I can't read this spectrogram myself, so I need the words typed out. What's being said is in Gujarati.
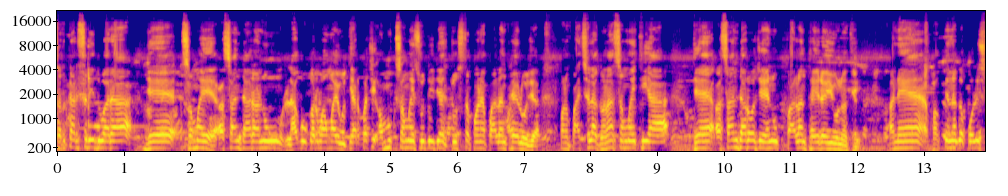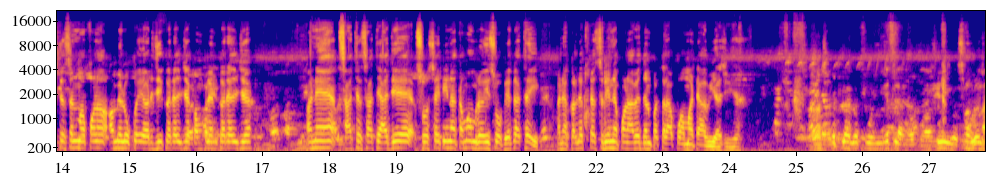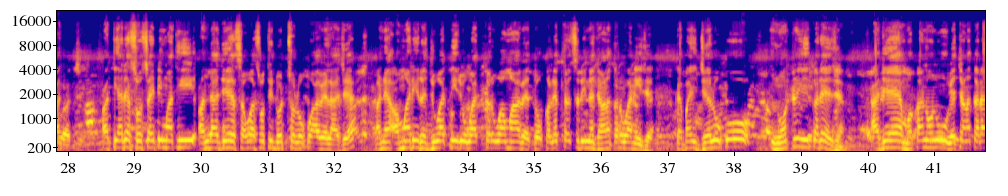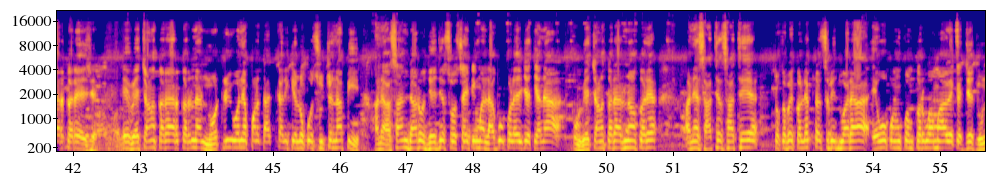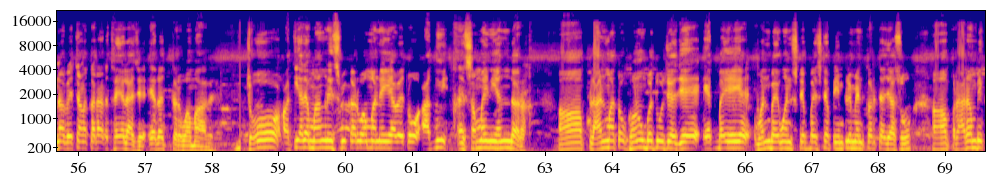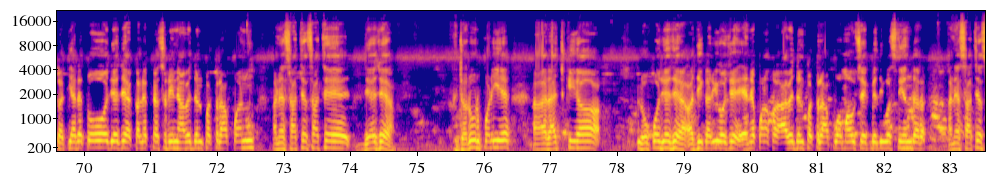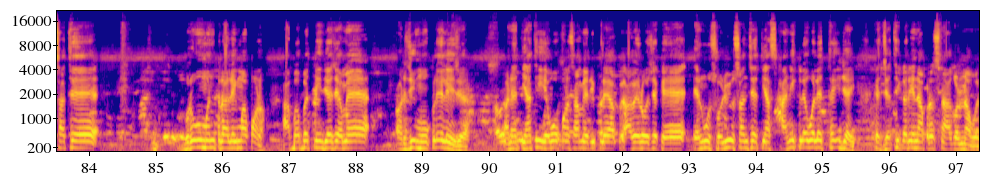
સરકારશ્રી દ્વારા જે સમયે અસાન ધારાનું લાગુ કરવામાં આવ્યું, ત્યાર પછી અમુક સમય સુધી જે ચુસ્તપણે પાલન થયેલું છે, પણ પાછલા ઘણા સમયથી આ જે અસાન ધારો છે એનું પાલન થઈ રહ્યું નથી. અને ભક્તિનગર પોલીસ સ્ટેશનમાં પણ અમે લોકોએ અરજી કરેલ છે, કમ્પ્લેન કરેલ છે. અને સાથે સાથે આજે સોસાયટીના તમામ રહીશો ભેગા થઈ અને કલેક્ટરશ્રીને પણ આવેદનપત્ર આપવા માટે આવ્યા છીએ. અત્યારે સોસાયટીમાંથી અંદાજે સવાસો થી દોઢસો લોકો આવેલા છે અને અમારી રજૂઆતની જો વાત કરવામાં આવે તો કલેક્ટરશ્રીને જાણ કરવાની છે કે ભાઈ જે લોકો નોટરી કરે છે આજે મકાનોનું વેચાણ કરાર કરે છે. એ વેચાણ કરાર કરનાર નોટરીઓને પણ તાત્કાલિક એ લોકો સૂચન આપી અને અસાનધારો જે જે સોસાયટીમાં લાગુ પડેલ છે ત્યાંના વેચાણ કરાર ન કરે અને સાથે સાથે તો કે ભાઈ કલેક્ટરશ્રી દ્વારા એવો પણ હુકમ કરવામાં આવે કે જે જૂના વેચાણ કરાર થયેલા છે એ રદ કરવામાં આવે. જો અત્યારે માંગણી સ્વીકારવામાં નહીં આવે તો આગામી સમયની અંદર પ્લાનમાં તો ઘણું બધું છે જે એક by one by one step by step implement કરતા જશું. પ્રારંભિક અત્યારે તો જે છે કલેક્ટરશ્રીને આવેદનપત્ર આપવાનું અને સાથે સાથે જે છે જરૂર પડીએ રાજકીય લોકો જે છે અધિકારીઓ છે એને પણ આવેદનપત્ર આપવામાં આવશે એક બે દિવસની અંદર. અને સાથે સાથે ગૃહ મંત્રાલયમાં પણ આ બાબતની જે છે અમે અરજી મોકલેલી છે. અને ત્યાંથી એવો પણ સામે રિપ્લાય આવેલો છે કે એનું સોલ્યુશન છે ત્યાં સ્થાનિક લેવલે જ થઈ જાય કે જેથી કરીને આ પ્રશ્ન આગળ ના વધે.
